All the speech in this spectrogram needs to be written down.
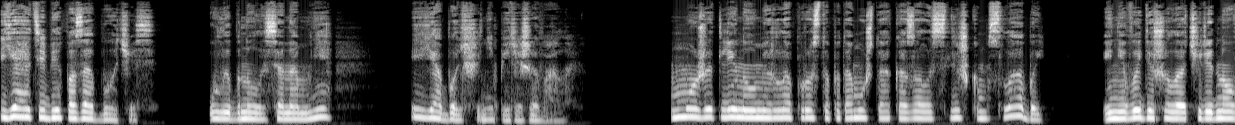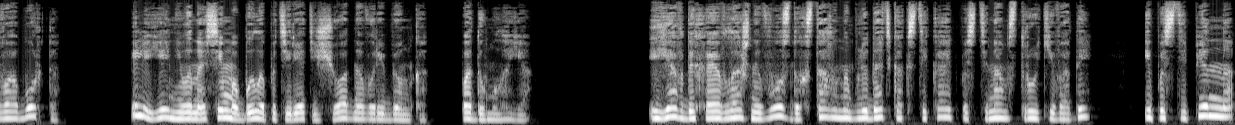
«Я о тебе позабочусь», — улыбнулась она мне, и я больше не переживала. Может, Лина умерла просто потому, что оказалась слишком слабой и не выдержала очередного аборта? Или ей невыносимо было потерять еще одного ребенка, подумала я. И я, вдыхая влажный воздух, стала наблюдать, как стекают по стенам струйки воды и постепенно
